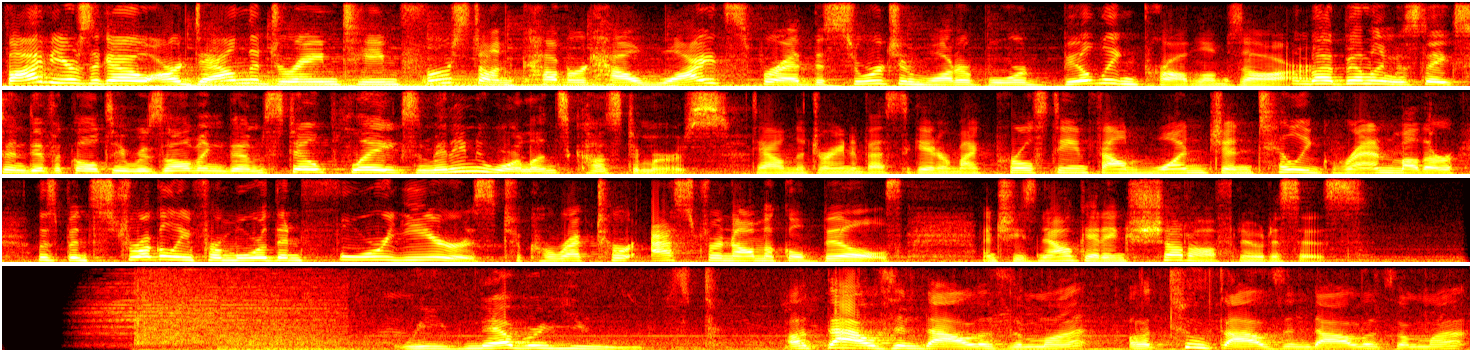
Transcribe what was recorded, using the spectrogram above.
Five years ago, our Down the Drain team first uncovered how widespread the Sewerage and Water Board billing problems are. But billing mistakes and difficulty resolving them still plagues many New Orleans customers. Down the Drain investigator Mike Perlstein found one Gentilly grandmother who's been struggling for more than four years to correct her astronomical bills. And she's now getting shut-off notices. We've never used $1,000 a month or $2,000 a month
